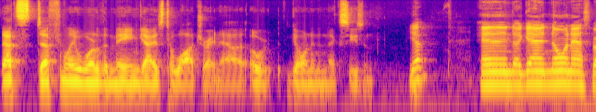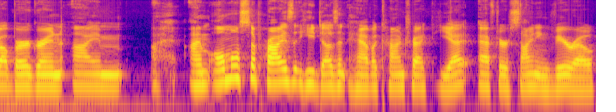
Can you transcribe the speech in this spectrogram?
that's definitely one of the main guys to watch right now over going into next season. Yep. And again, no one asked about Berggren. I'm I'm almost surprised that he doesn't have a contract yet after signing Viro.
